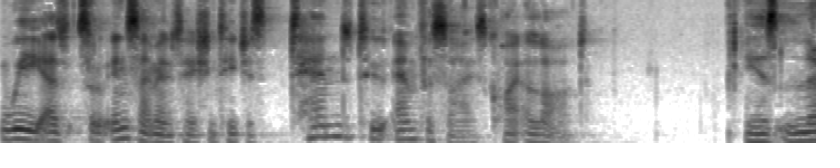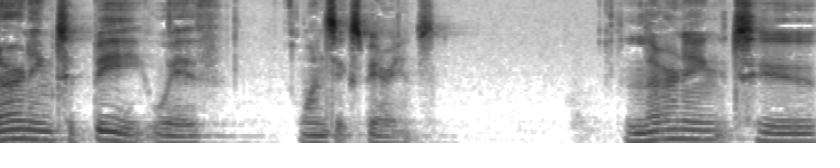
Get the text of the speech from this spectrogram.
we as sort of insight meditation teachers tend to emphasize quite a lot is learning to be with one's experience learning to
